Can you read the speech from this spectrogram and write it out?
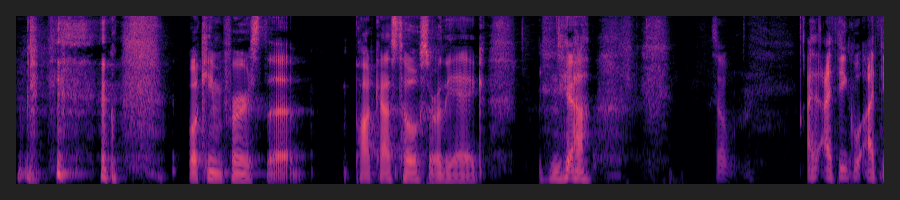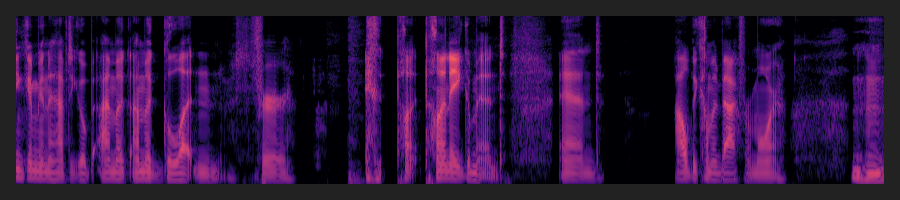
what came first, the podcast host or the egg? yeah. So, I, I think I think I'm gonna have to go. I'm a I'm a glutton for pun, punigment, and I'll be coming back for more. hmm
